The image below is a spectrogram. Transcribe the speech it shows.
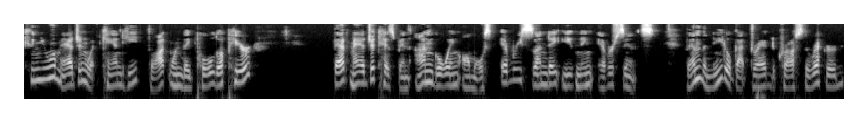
Can you imagine what Canned Heat thought when they pulled up here? That magic has been ongoing almost every Sunday evening ever since. Then the needle got dragged across the record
